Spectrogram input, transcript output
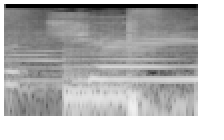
the chain.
